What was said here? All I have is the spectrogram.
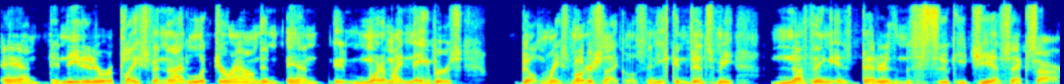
and needed a replacement. And I looked around, and, and one of my neighbors built and raced motorcycles. And he convinced me nothing is better than the Suzuki GSXR.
